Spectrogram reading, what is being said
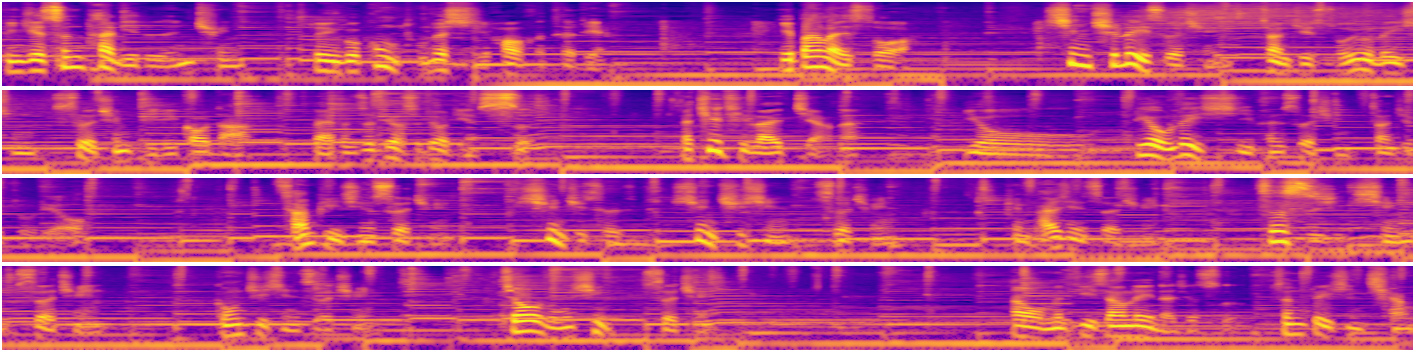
并且生态里的人群都有个共同的喜好和特点。一般来说。兴趣类社群占据所有类型社群比例高达百分之六十六点四。那具体来讲呢，有六类细分社群占据主流：产品型社群、兴趣社、兴趣型社群、品牌型社群、知识型社群、工具型社群、交融性社群。那我们第三类呢，就是针对性强。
